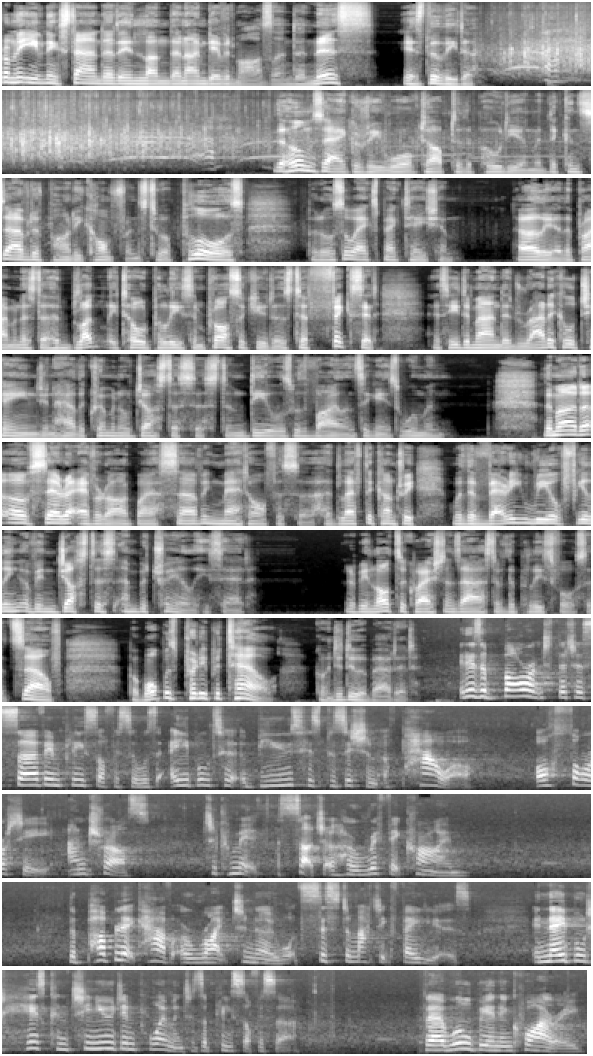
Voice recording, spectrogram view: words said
From the Evening Standard in London, I'm David Marsland, and this is The Leader. The Home Secretary walked up to the podium at the Conservative Party conference to applause, but also expectation. Earlier, the Prime Minister had bluntly told police and prosecutors to fix it as he demanded radical change in how the criminal justice system deals with violence against women. The murder of Sarah Everard by a serving Met officer had left the country with a very real feeling of injustice and betrayal, he said. There have been lots of questions asked of the police force itself, but what was Priti Patel going to do about it? It is abhorrent that a serving police officer was able to abuse his position of power, authority, and trust to commit such a horrific crime. The public have a right to know what systematic failures enabled his continued employment as a police officer. There will be an inquiry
